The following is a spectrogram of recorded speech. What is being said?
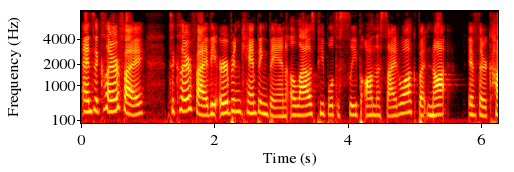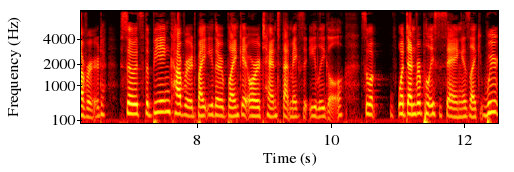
And to clarify, to clarify, the urban camping ban allows people to sleep on the sidewalk, but not if they're covered. So it's the being covered by either a blanket or a tent that makes it illegal. So what what Denver police is saying is like we're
